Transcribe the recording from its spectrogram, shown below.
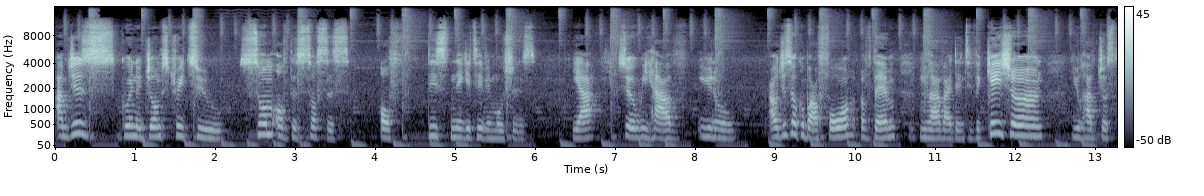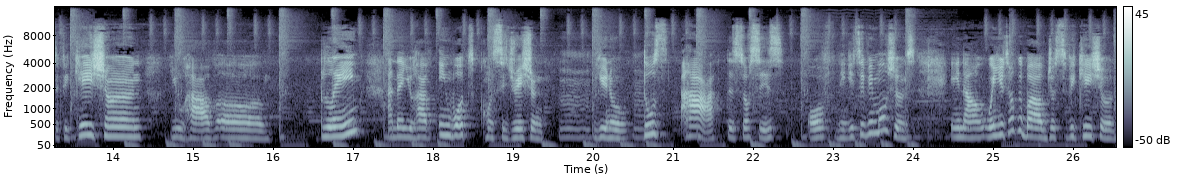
i'm just going to jump straight to some of the sources of these negative emotions. Yeah so we have you know i'll just talk about four of them. You have identification you have justification you have uh, blame and then you have inward consideration. You know those are the sources of negative emotions. You know when you talk about justification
